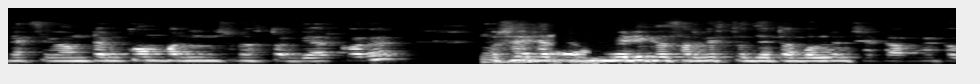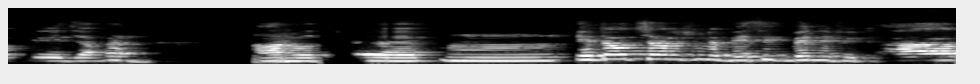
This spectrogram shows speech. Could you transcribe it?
ম্যাক্সিমাম টাইম কোম্পানি ইন্স্যুরেন্সটা বিয়ার করে। তো সেক্ষেত্রে মেডিকেল সার্ভিসটা যেটা বললেন সেটা আপনি তো পেয়ে যাবেন। আর হচ্ছে এটা হচ্ছে আসলে বেসিক বেনিফিট আর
